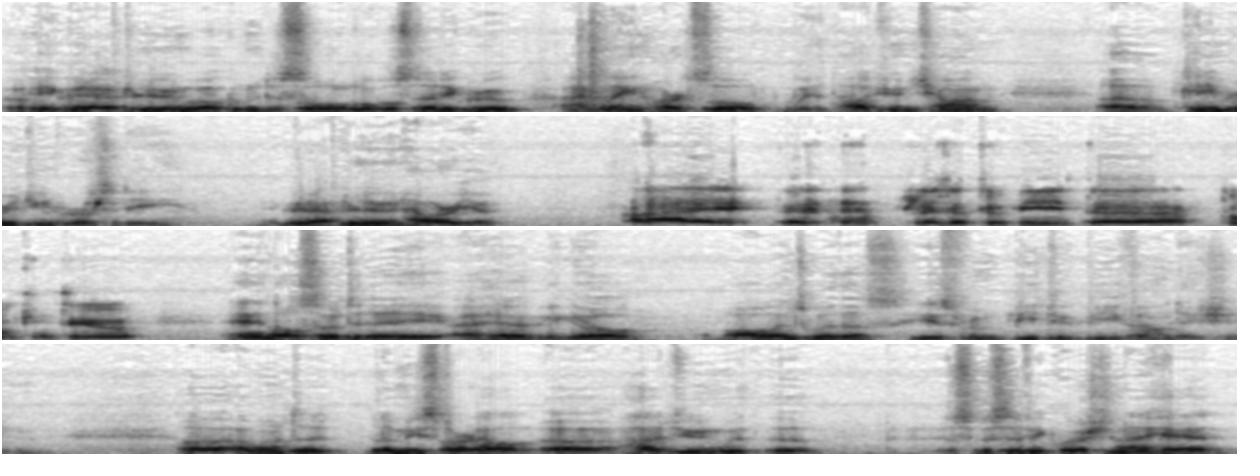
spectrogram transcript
Okay, good afternoon. Welcome to Seoul Global Study Group. I'm Layne Hartsell with Ha Joon Chang, uh, Cambridge University. Good afternoon. How are you? Hi, uh, pleasure to be uh, talking to you. And also today I have Michel Bauwens with us. He's from P2P Foundation. Uh, I want to let me start out, uh, Ha Joon, with a, a specific question I had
